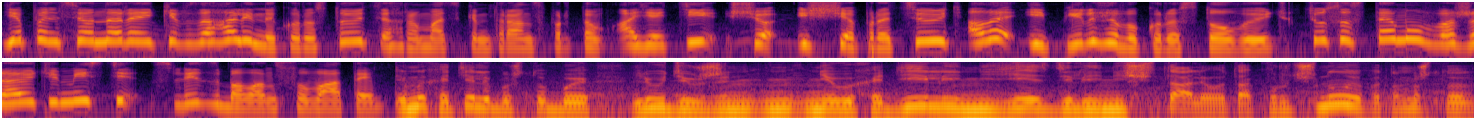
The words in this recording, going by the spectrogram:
Є пенсіонери, які взагалі не користуються громадським транспортом, а є ті, що іще працюють, але і пільги використовують. Цю систему вважають у місті слід збалансувати. И мы хотели бы, чтобы люди уже н- не выходили, не ездили, не считали вот так вручную, потому что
